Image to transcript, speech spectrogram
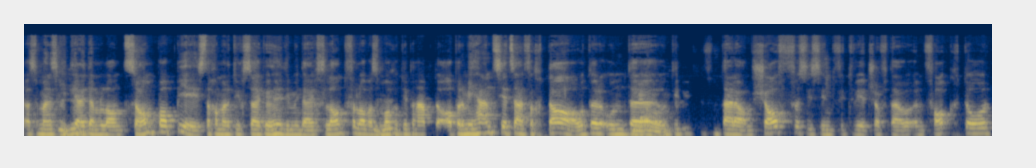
Also meine, es gibt mhm. ja in dem Land Sandpapiers, da kann man natürlich sagen, die müssen eigentlich das Land verlassen, was mhm. machen die überhaupt da? Aber wir haben sie jetzt einfach da, oder? Und, äh, und die Leute sind zum Teil auch am Arbeiten, sie sind für die Wirtschaft auch ein Faktor,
